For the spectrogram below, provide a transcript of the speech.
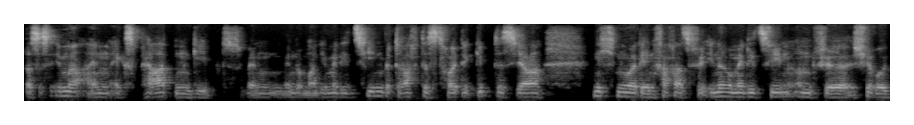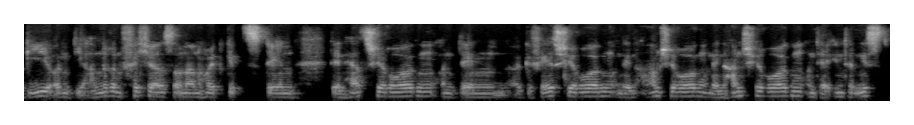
dass es immer einen Experten gibt. Wenn, wenn du mal die Medizin betrachtest, heute gibt es ja nicht nur den Facharzt für innere Medizin und für Chirurgie und die anderen Fächer, sondern heute gibt es den, den Herzchirurgen und den äh, Gefäßchirurgen und den Armchirurgen und den Handchirurgen und der Internist,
